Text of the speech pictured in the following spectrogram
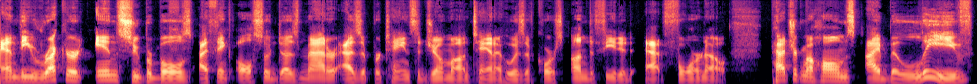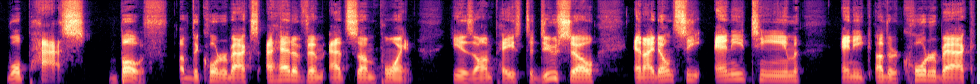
And the record in Super Bowls, I think, also does matter as it pertains to Joe Montana, who is, of course, undefeated at 4 0. Patrick Mahomes, I believe, will pass both of the quarterbacks ahead of him at some point. He is on pace to do so. And I don't see any team, any other quarterback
